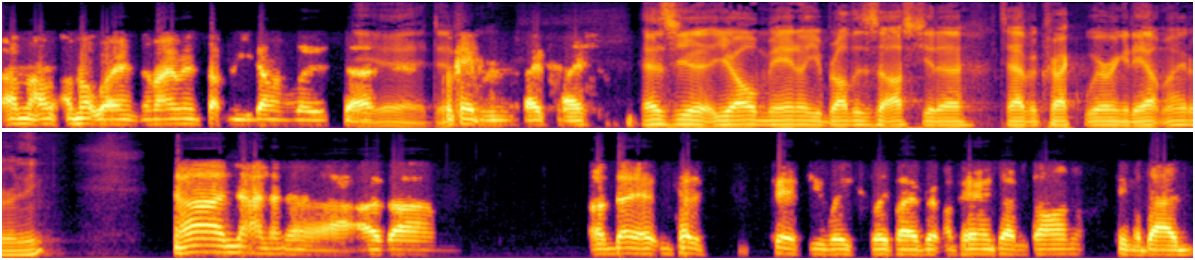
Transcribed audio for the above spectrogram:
I'm, I'm not wearing it at the moment. It's something you don't want to lose, so yeah, I'll definitely. keep it in a safe place. Has your your old man or your brothers asked you to, to have a crack wearing it out, mate, or anything? Uh, no, no, no. I've um, I've I've had a fair few weeks sleep over at my parents over time. Think my dad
